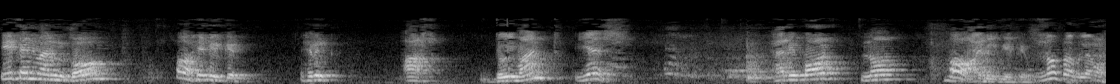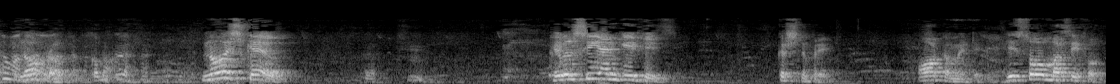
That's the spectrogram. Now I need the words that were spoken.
If anyone go, oh he will give. He will ask, do you want? Yes. Have you bought? No. Oh, I will give you. No problem. Oh, Come on. No problem. Come on. No scale. He will see and give his Krishna prem automatically. He is so merciful.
